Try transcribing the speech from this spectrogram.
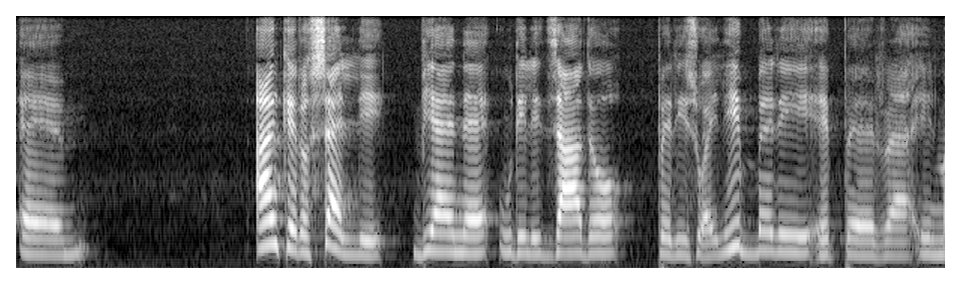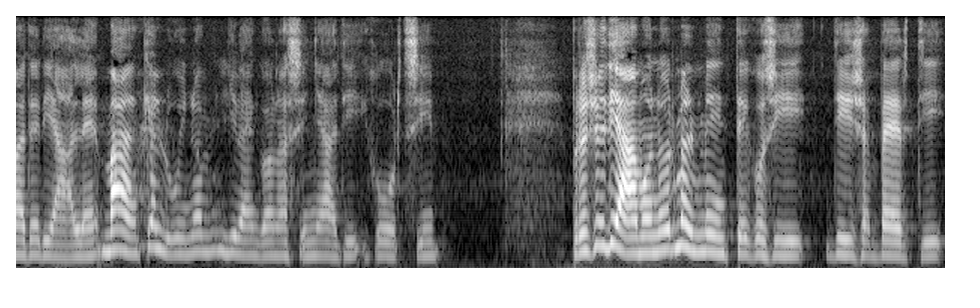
Eh, anche Rosselli viene utilizzato per i suoi libri e per il materiale, ma anche a lui non gli vengono assegnati i corsi. Procediamo normalmente così, dice Berti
